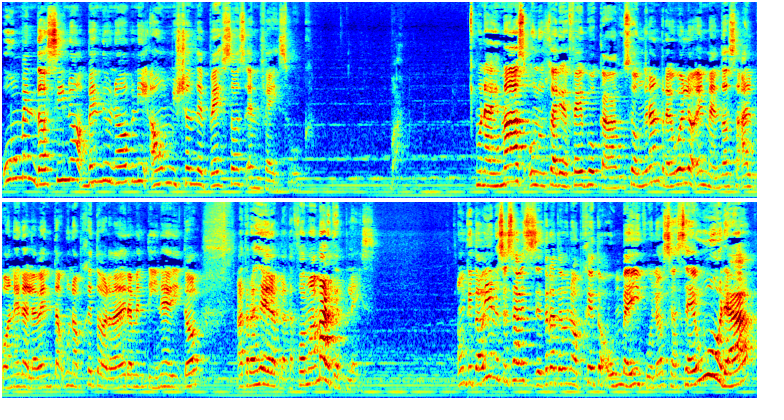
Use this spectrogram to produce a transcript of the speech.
Un mendocino vende un ovni a un millón de pesos en Facebook. Una vez más, un usuario de Facebook causó un gran revuelo en Mendoza al poner a la venta un objeto verdaderamente inédito a través de la plataforma Marketplace. Aunque todavía no se sabe si se trata de un objeto o un vehículo, se asegura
